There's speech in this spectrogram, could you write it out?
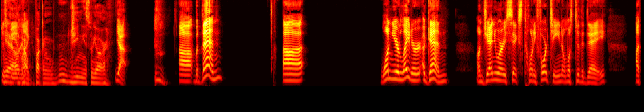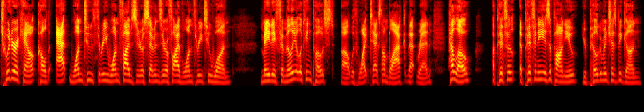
just yeah, being like, how fucking genius we are. yeah. uh, but then, uh, one year later, again, on January sixth, 2014, almost to the day, a Twitter account called at 123-150-705-1321 made a familiar looking post uh, with white text on black that read, Hello, Epiph- Epiphany is upon you. Your pilgrimage has begun.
